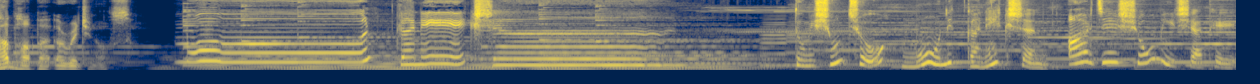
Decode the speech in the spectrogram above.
Hubhopper Originals. কানেকশন তুমি শুনছো মুন কানেকশন আর যে সৌমির সাথে।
